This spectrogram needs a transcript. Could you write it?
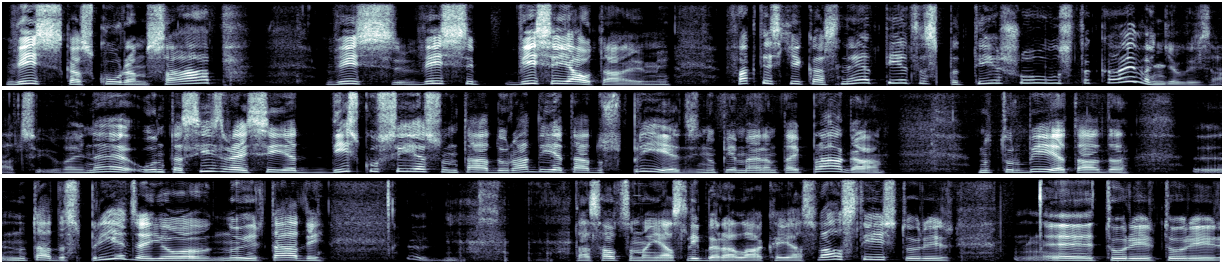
Viss, kas kuram sāp, vis, visi, visi jautājumi, faktiski, kas neatiecas patiešo uz tā kā evanģelizāciju, vai ne? Un tas izraisīja diskusijas un tādu radīja tādu spriedzi, nu, piemēram, tai Prāgā, nu, tur bija tāda, nu, tāda spriedze, jo, nu, ir tādi, tā saucamajās liberālākajās valstīs, tur ir E, tur ir, tur ir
